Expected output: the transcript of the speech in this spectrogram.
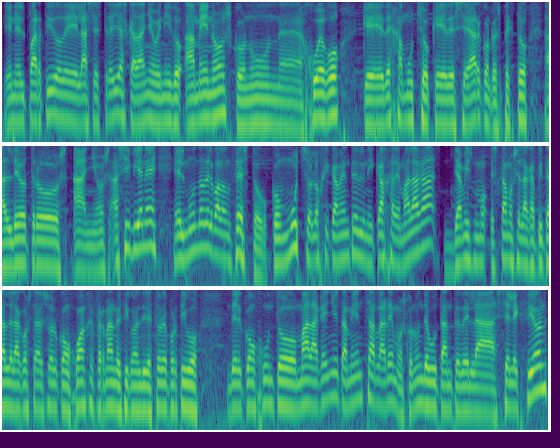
en el partido de las estrellas, cada año venido a menos, con un eh, juego que deja mucho que desear con respecto al de otros años. Así viene el mundo del baloncesto, con mucho, lógicamente, de Unicaja de Málaga. Ya mismo estamos en la capital de la Costa del Sol con Juan G. Fernández y con el director deportivo del conjunto malagueño, y también charlaremos con un debutante de la selección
